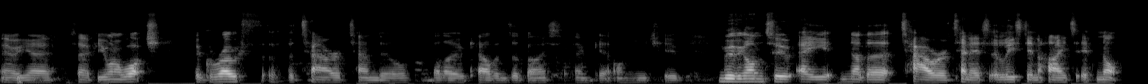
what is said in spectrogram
There we go. So if you want to watch the growth of the Tower of Tandil, follow Calvin's advice and get on YouTube. Moving on to a, another Tower of Tennis, at least in height, if not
